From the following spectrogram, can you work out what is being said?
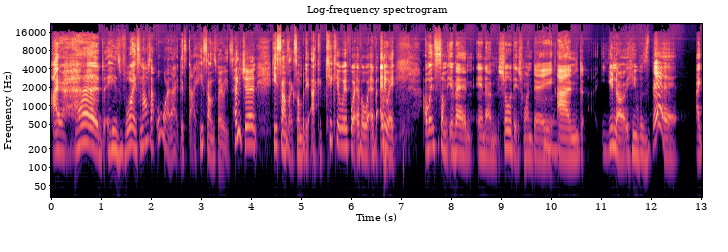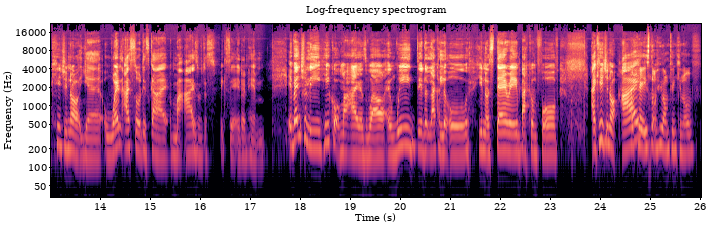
I heard his voice and I was like, oh, I like this guy. He sounds very intelligent. He sounds like somebody I could kick it with, whatever, whatever. Anyway, I went to some event in um, Shoreditch one day and, you know, he was there. I kid you not, yeah. When I saw this guy, my eyes were just fixated on him. Eventually, he caught my eye as well, and we did uh, like a little, you know, staring back and forth. I kid you not, I Okay, it's not who I'm thinking of.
